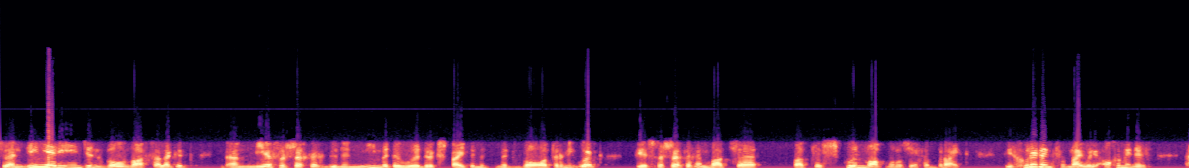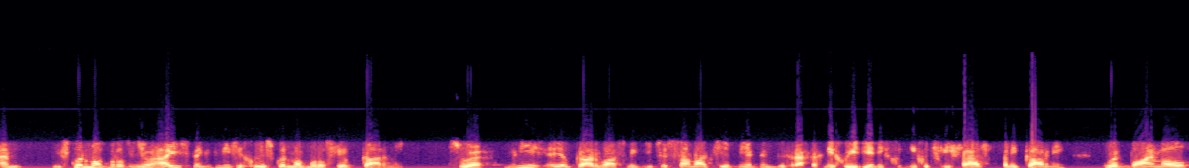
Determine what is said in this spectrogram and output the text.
so indien jy die engine wil was, sal ek dit dan meer versigtig doen en nie met 'n hoë druk spuit met met water nie. Ook wees versigtig in wat se wat se skoonmaakmiddels jy gebruik. Die groot ding vir my oor die algemeen is ehm um, die skoonmaakmiddels in jou huis dink ek nie is 'n goeie skoonmaakmiddels vir jou kar nie. So moenie jou kar was met iets so samaatseep nie. Ek dink dis regtig nie 'n goeie idee nie. Nie goed vir die vers van die kar nie ook baie maal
